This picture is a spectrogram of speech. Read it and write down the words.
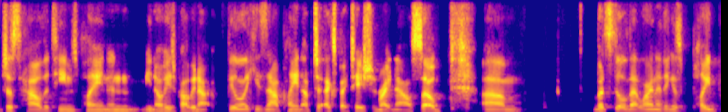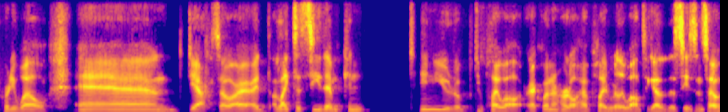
just how the team's playing, and you know, he's probably not feeling like he's not playing up to expectation right now. So, um, but still, that line I think has played pretty well, and yeah, so I, I'd like to see them can continue to, to play well. Eklund and Hertl have played really well together this season. So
